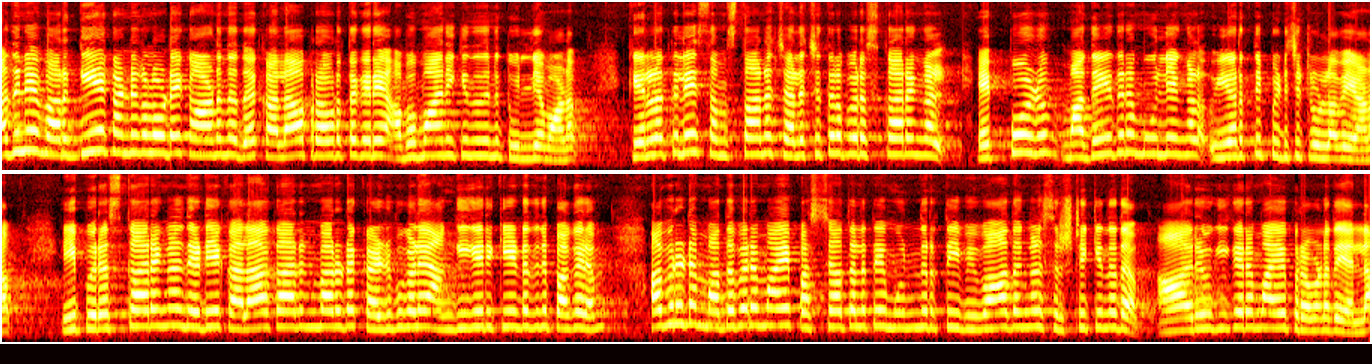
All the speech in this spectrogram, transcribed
അതിനെ വർഗീയ കണ്ണുകളോടെ കാണുന്നത് കലാപ്രവർത്തകരെ അപമാനിക്കുന്നതിന് തുല്യമാണ്. കേരളത്തിലെ സംസ്ഥാന ചലച്ചിത്ര പുരസ്കാരങ്ങൾ എപ്പോഴും മതേതര മൂല്യങ്ങൾ ഉയർത്തിപ്പിടിച്ചിട്ടുള്ളവയാണ്. ഈ പുരസ്കാരങ്ങൾ നേടിയ കലാകാരന്മാരുടെ കഴിവുകളെ അംഗീകരിക്കേണ്ടതിന് പകരം അവരുടെ മതപരമായ പശ്ചാത്തലത്തെ മുൻനിർത്തി വിവാദങ്ങൾ സൃഷ്ടിക്കുന്നത് ആരോഗ്യകരമായ പ്രവണതയല്ല.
